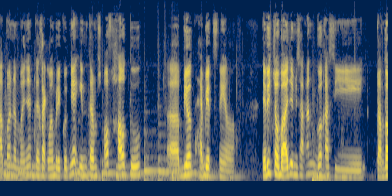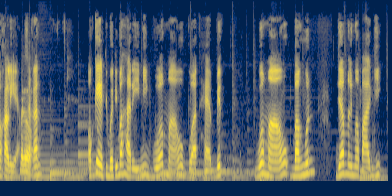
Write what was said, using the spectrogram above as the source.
apa namanya ke segmen berikutnya in terms of how to uh, build habits nih. Jadi coba aja misalkan gue kasih contoh kali ya. Betul. Misalkan oke okay, tiba-tiba hari ini gue mau buat habit gue mau bangun jam 5 pagi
